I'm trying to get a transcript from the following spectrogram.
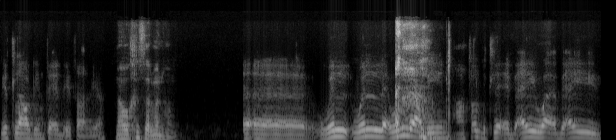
بيطلعوا بينتقد إيطاليا. ما هو خسر منهم. وال وال واللاعبين على طول بتلاقي بأي وقت بأي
